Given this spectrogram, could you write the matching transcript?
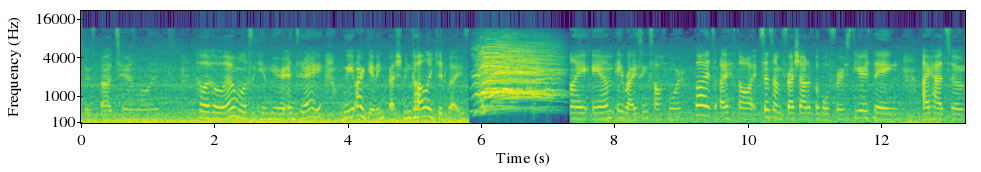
ignore those bad tan lines. Hello, hello, Melissa Kim here, and today we are giving freshman college advice. I am a rising sophomore, but I thought since I'm fresh out of the whole first year thing, I had some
